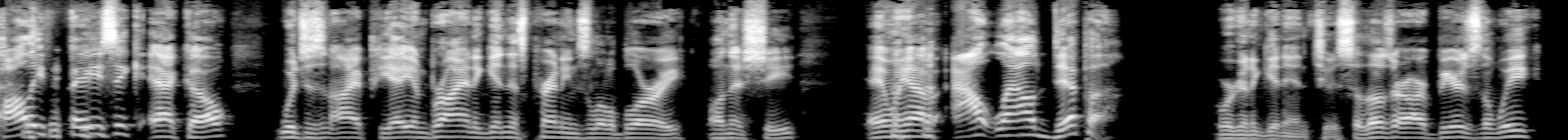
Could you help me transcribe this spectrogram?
Polyphasic Echo, which is an IPA. And Brian, again, this printing's a little blurry on this sheet. And we have Out Loud Dippa we're going to get into. So those are our beers of the week.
